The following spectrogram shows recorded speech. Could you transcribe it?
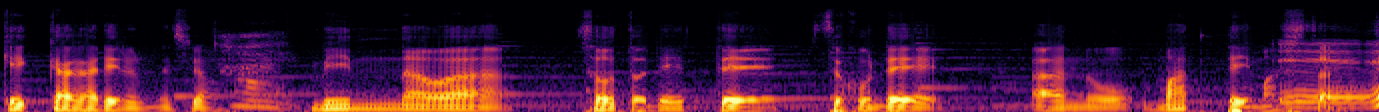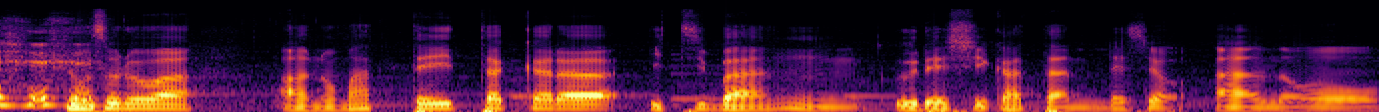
結果が出るんですよ。はい。みんなは外出てそこであの待っていました、えでもそれはあの待っていたから一番嬉しかったんですよあの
